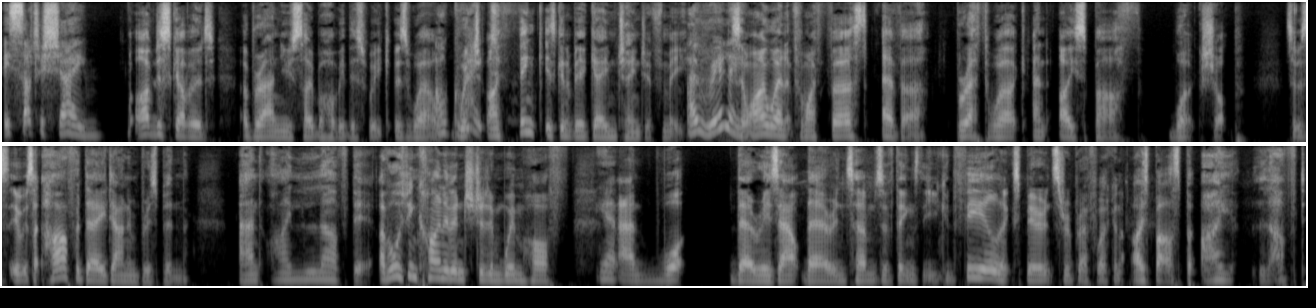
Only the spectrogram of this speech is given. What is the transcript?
It's such a shame. I've discovered a brand new sober hobby this week as well, Oh, which. I think is going to be a game changer for me. Oh, really? So I went for my first ever breathwork and ice bath workshop. So it was it was like half a day down in Brisbane, and I loved it. I've always been kind of interested in Wim Hof yeah. and what there is out there in terms of things that you can feel and experience through breathwork and ice baths, but I loved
